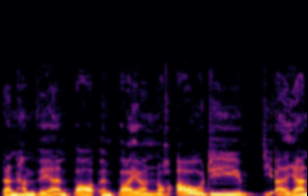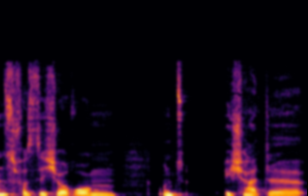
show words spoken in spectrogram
dann haben wir in, ba in Bayern noch Audi, die Allianzversicherung und ich hatte,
